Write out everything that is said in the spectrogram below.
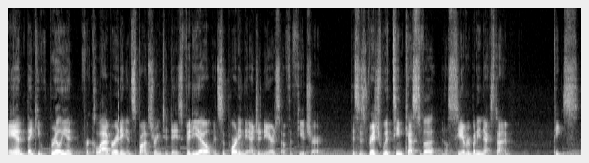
And thank you Brilliant for collaborating and sponsoring today's video and supporting the engineers of the future. This is Rich with Team Kestava, and I'll see everybody next time. Peace.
